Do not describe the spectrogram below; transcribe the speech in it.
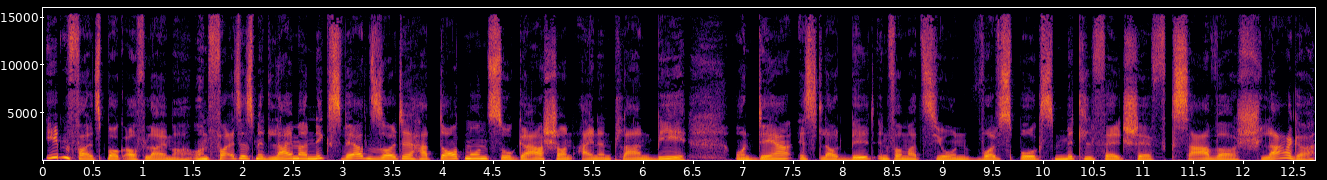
ebenfalls Bock auf Leimer. Und falls es mit Leimer nix werden sollte, hat Dortmund sogar schon einen Plan B. Und der ist laut Bildinformation Wolfsburgs Mittelfeldchef Xaver Schlager.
